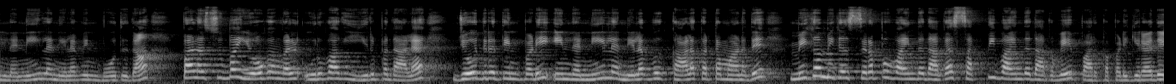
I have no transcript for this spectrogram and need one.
இந்த நீல நிலவின் போது தான் பல சுப யோகங்கள் உருவாகி இருப்பதால் ஜோதிடத்தின்படி இந்த நீல நிலவு காலகட்டமானது மிக மிக சிறப்பு வாய்ந்ததாக சக்தி வாய்ந்ததாகவே பார்க்கப்படுகிறது.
